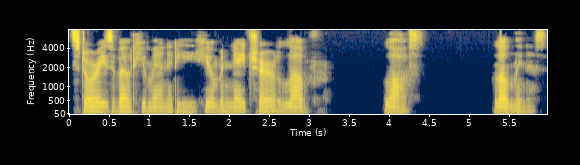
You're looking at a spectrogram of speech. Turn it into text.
Stories about humanity, human nature, love, loss, loneliness.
